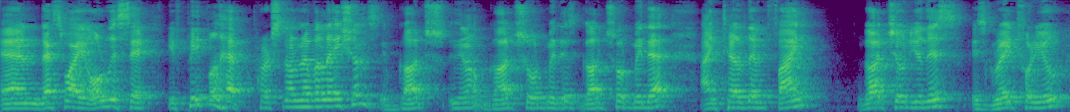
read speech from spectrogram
And that's why I always say, if people have personal revelations, if God, you know, God showed me this, God showed me that, I tell them, fine, God showed you this, it's great for you,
